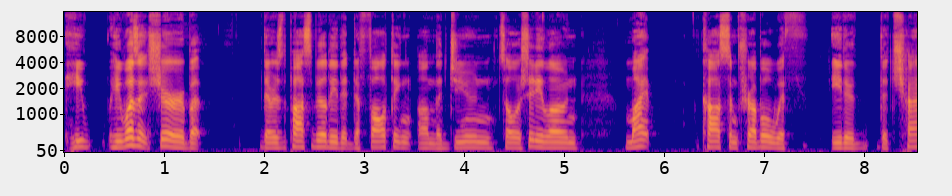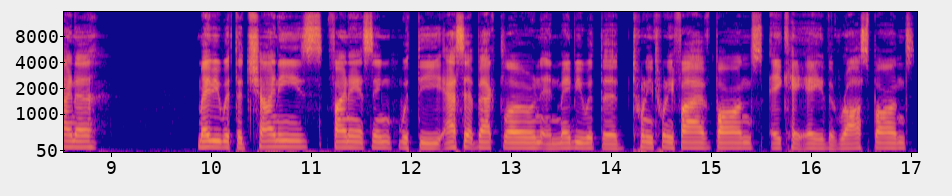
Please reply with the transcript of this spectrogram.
he he wasn't sure, but there was the possibility that defaulting on the June Solar City loan might cause some trouble with either the China, maybe with the Chinese financing with the asset backed loan, and maybe with the 2025 bonds, aka the Ross bonds,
